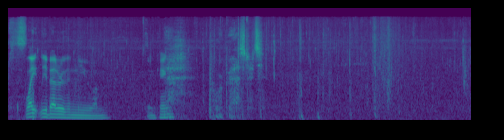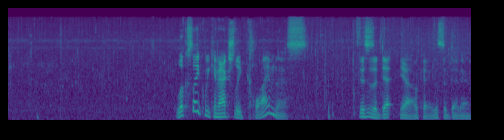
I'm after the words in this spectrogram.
slightly better than you, I'm thinking. Poor bastards. Looks like we can actually climb this. This is a dead... Yeah, okay, this is a dead end.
